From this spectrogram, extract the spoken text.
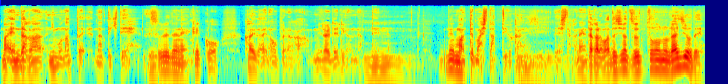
まあ、円高にもなってなってきて、それでね結構海外のオペラが見られるようになって、で待ってましたっていう感じでしたかね。だから私はずっとのラジオで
